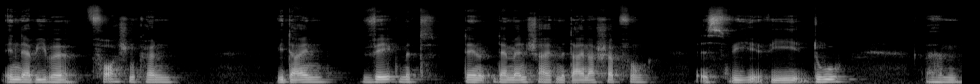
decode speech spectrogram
in der Bibel forschen können, wie dein Weg mit der Menschheit, mit deiner Schöpfung ist, wie, wie du ähm,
